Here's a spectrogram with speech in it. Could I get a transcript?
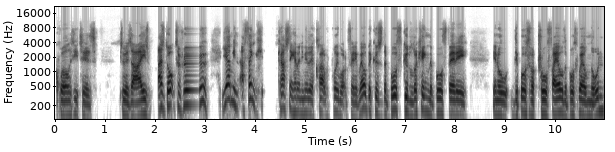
quality to his to his eyes as Doctor Who. Yeah, I mean, I think casting him and Emilia Clarke would probably work very well because they're both good looking. They're both very, you know, they both have a profile. They're both well known.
